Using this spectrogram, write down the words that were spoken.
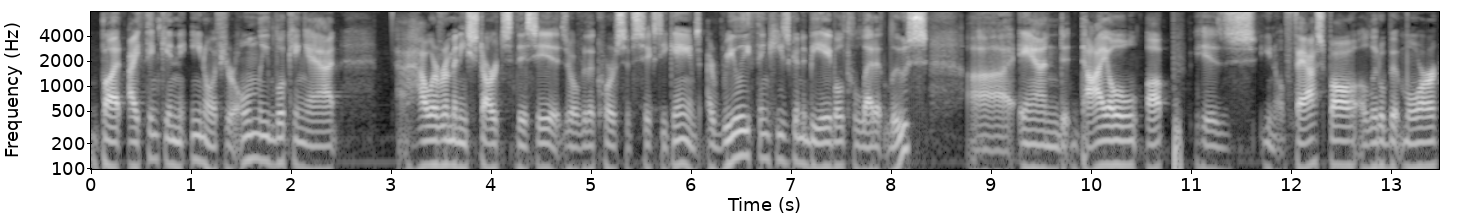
but I think in you know if you're only looking at however many starts this is over the course of 60 games, I really think he's going to be able to let it loose uh, and dial up his you know fastball a little bit more.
